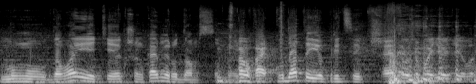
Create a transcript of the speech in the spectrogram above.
Ну, давай я тебе экшн-камеру дам с собой. Давай. Куда ты ее прицепишь? А это уже мое дело.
